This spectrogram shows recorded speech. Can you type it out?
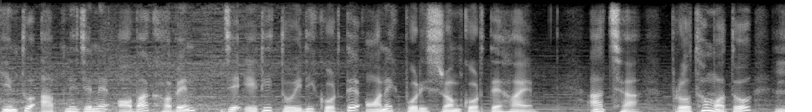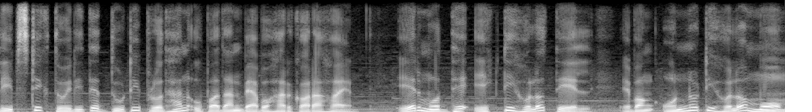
কিন্তু আপনি জেনে অবাক হবেন যে এটি তৈরি করতে অনেক পরিশ্রম করতে হয়। আচ্ছা প্রথমত লিপস্টিক তৈরিতে দুটি প্রধান উপাদান ব্যবহার করা হয়। এর মধ্যে একটি হলো তেল এবং অন্যটি হলো মোম।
